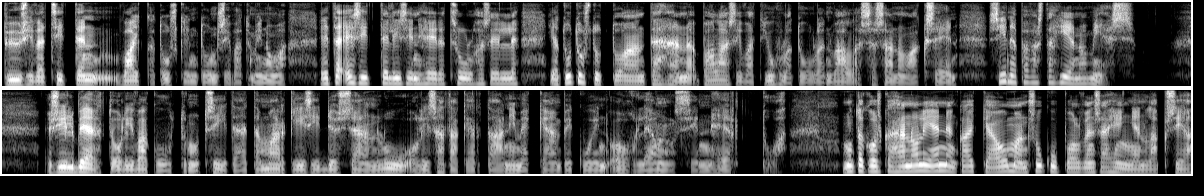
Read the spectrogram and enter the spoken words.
Pyysivät sitten, vaikka tuskin tunsivat minua, että esittelisin heidät sulhaselle ja tutustuttuaan tähän palasivat juhlatuulen vallassa sanoakseen, siinäpä vasta hieno mies. Gilbert oli vakuuttunut siitä, että Marquisi de Saint-Loup oli sata kertaa nimekkäämpi kuin Orleansin herttua mutta koska hän oli ennen kaikkea oman sukupolvensa hengenlapsia,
